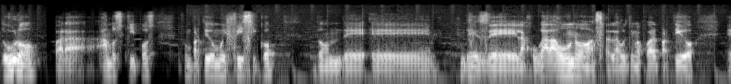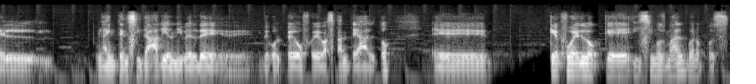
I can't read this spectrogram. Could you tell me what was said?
duro para ambos equipos, fue un partido muy físico, donde eh, desde la jugada 1 hasta la última jugada del partido, la intensidad y el nivel de, golpeo fue bastante alto. Eh, ¿Qué fue lo que hicimos mal? Bueno, pues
